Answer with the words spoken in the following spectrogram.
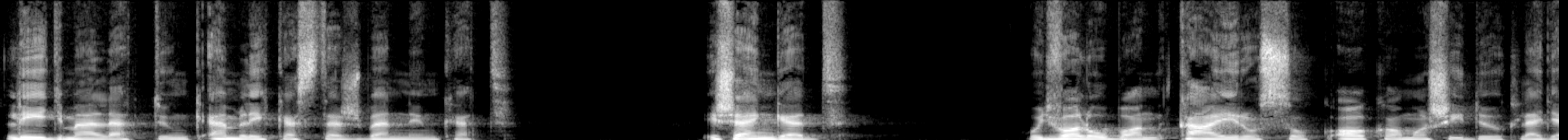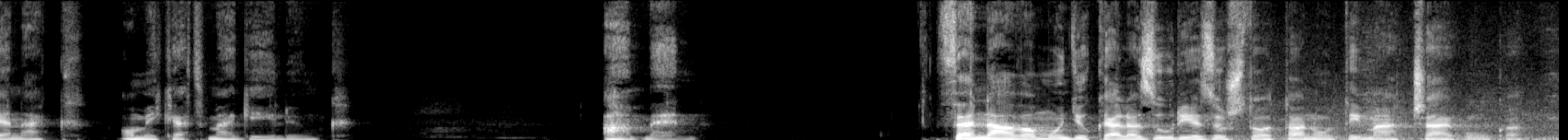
légy mellettünk, emlékeztes bennünket, és engedd, hogy valóban káiroszok, alkalmas idők legyenek, amiket megélünk. Amen. Fennállva mondjuk el az Úr Jézustól tanult imádságunkat.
